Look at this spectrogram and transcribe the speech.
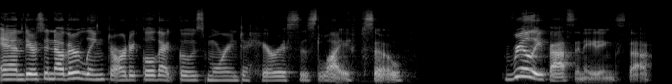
And there's another linked article that goes more into Harris's life. So, really fascinating stuff.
